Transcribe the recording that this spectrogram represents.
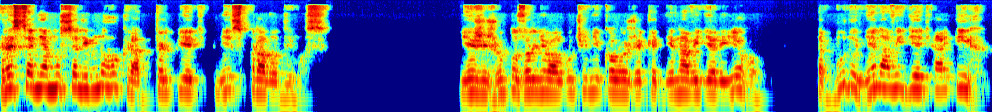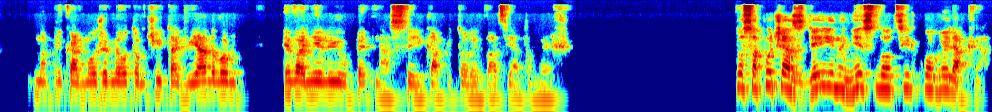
Kresťania museli mnohokrát trpieť nespravodlivosť. Ježiš upozorňoval učeníkov, že keď nenavideli jeho, tak budú nenavidieť aj ich. Napríklad môžeme o tom čítať v Janovom Evangeliu 15. kapitole 20. verš. To sa počas dejín neslo církvou veľakrát.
